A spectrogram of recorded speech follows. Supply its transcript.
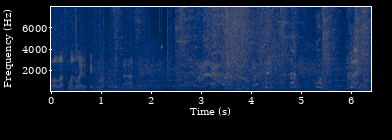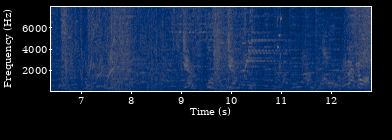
Well, that's one way to pick them up really fast. Yeah. Yeah. Back off.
